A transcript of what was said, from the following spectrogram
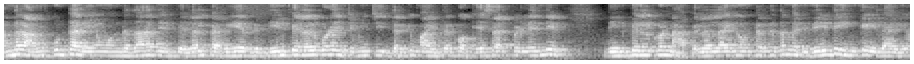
అందరూ అనుకుంటారు ఏముండదా దీని పిల్లలు పెరిగారు దీని పిల్లలు కూడా ఇంచుమించు ఇద్దరికి మా ఇద్దరికి ఒకేసారి పెళ్ళింది. దీని పిల్లలు కూడా నా పిల్లలాగే ఉంటారు కదా. మరి ఇదేంటి ఇంకా ఇలాగే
